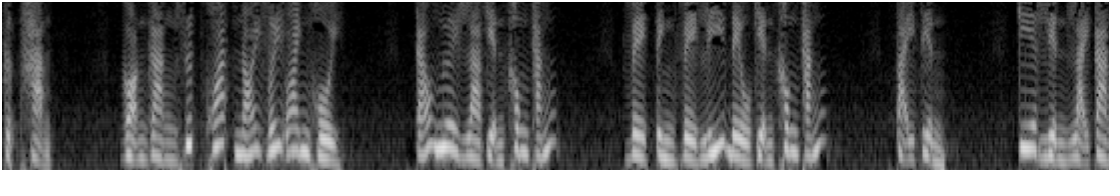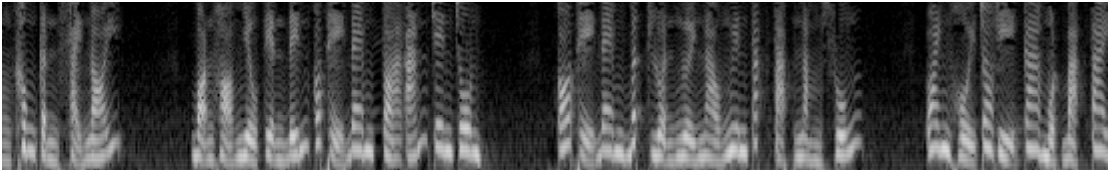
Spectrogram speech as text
cực hạn. Gọn gàng dứt khoát nói với oanh hồi. Cáo ngươi là kiện không thắng, về tình về lý đều kiện không thắng, tại tiền, kia liền lại càng không cần phải nói, bọn họ nhiều tiền đến có thể đem tòa án trên chôn, có thể đem bất luận người nào nguyên tắc tạp nằm xuống, oanh hồi cho kỳ ca một bạc tay,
